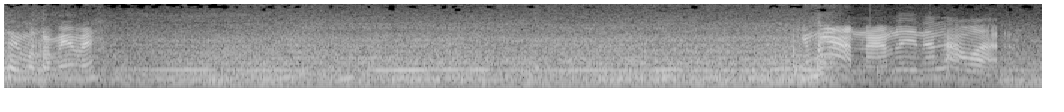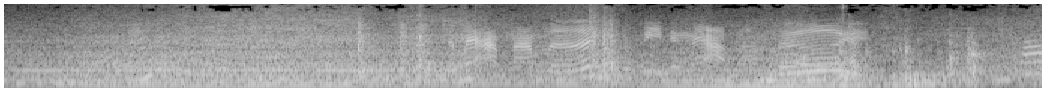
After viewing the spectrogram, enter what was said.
ใส่หมวกกับแม่ไหมยังไม่อาบน้ำเลยนะเราอะ ยังไม่อาบน้ำเลยปีนยังไม่อาบน้ำเลย เข้า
